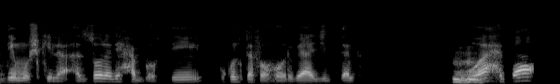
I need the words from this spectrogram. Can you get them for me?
دي مشكلة. الزوله دي حبوبتي وكنت فخور بها جدا. واحدة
